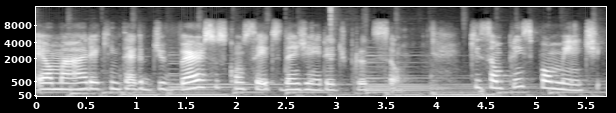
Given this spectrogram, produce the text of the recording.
é uma área que integra diversos conceitos da engenharia de produção, que são principalmente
